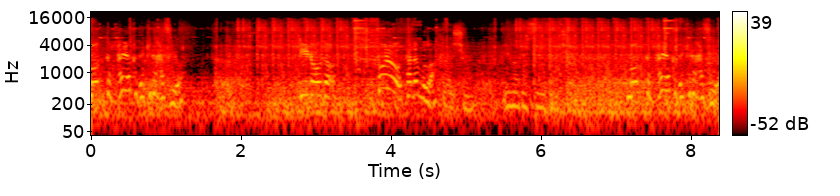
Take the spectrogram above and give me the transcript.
もっと早くできるはずよ。リロードフォローを頼むわ。対象未だ生存もっと早くできるはずよ。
